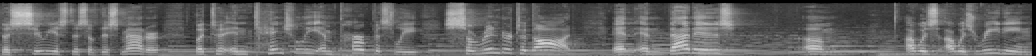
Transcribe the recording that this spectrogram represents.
the seriousness of this matter, but to intentionally and purposely surrender to God. And, and that is, um, I, was, I was reading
